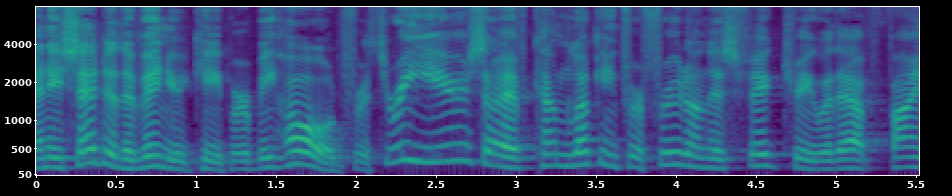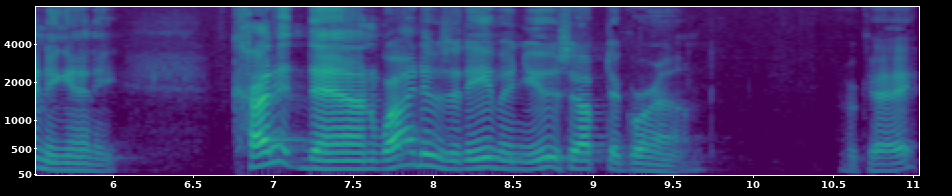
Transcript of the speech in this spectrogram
And he said to the vineyard keeper, Behold, for three years I have come looking for fruit on this fig tree without finding any. Cut it down. Why does it even use up the ground? Okay?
